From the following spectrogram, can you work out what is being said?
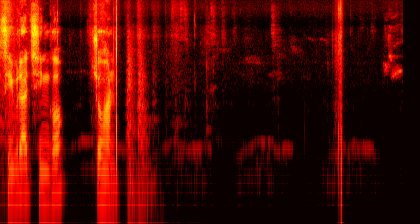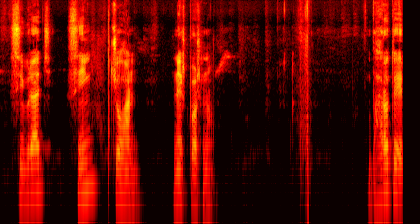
শিবরাজ সিংহ চৌহান। শিবরাজ সিং চৌহান। নেক্সট প্রশ্ন। ভারতের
